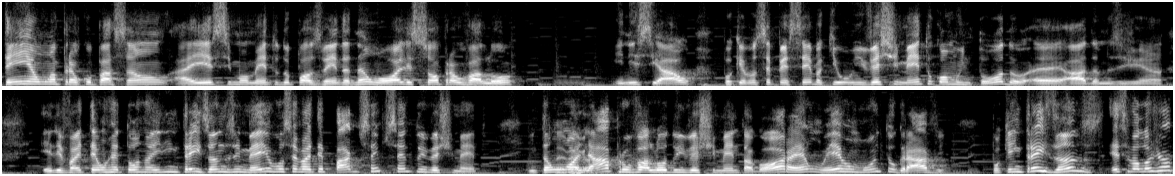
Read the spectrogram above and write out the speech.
Tenha uma preocupação a esse momento do pós-venda. Não olhe só para o valor inicial, porque você perceba que o investimento como um todo, é, Adams e Jean, ele vai ter um retorno aí em três anos e meio, você vai ter pago 100% do investimento. Então, é olhar para o valor do investimento agora é um erro muito grave, porque em três anos esse valor já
